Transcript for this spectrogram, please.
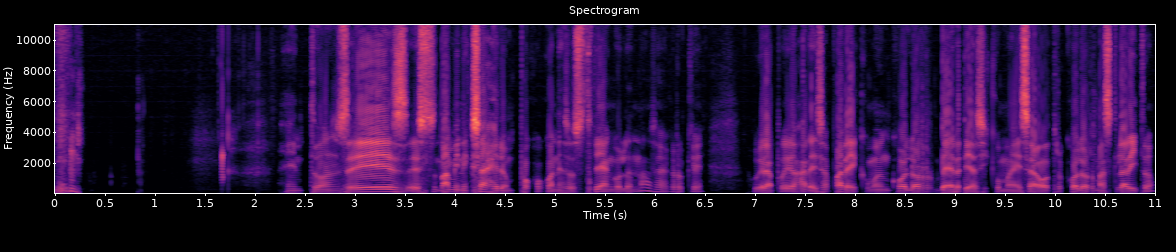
Entonces, esto también exagera un poco con esos triángulos, ¿no? O sea, creo que hubiera podido dejar esa pared como en color verde, así como ese otro color más clarito.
